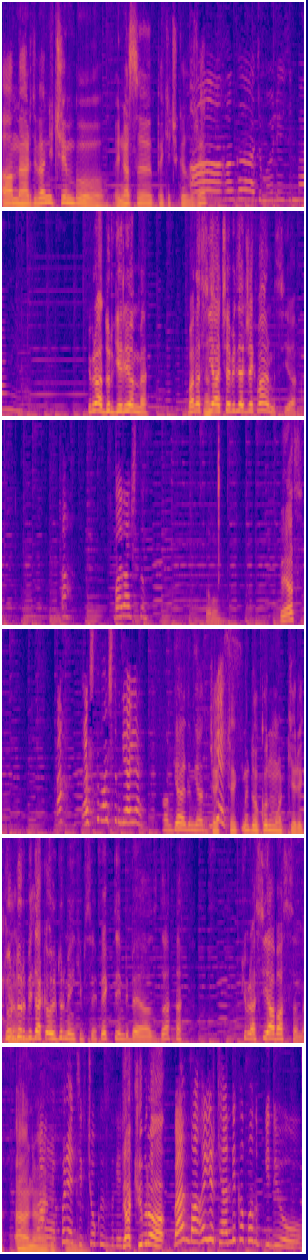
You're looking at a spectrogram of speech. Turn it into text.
Aa merdiven için bu. E nasıl peki çıkılacak? Aa Hakan ağacım öyle izin vermiyor. Kübra dur geliyorum ben. Bana siyah açabilecek var mı siyah? Ben açtım. Tamam. Beyaz? Açtım açtım gel gel. Tamam geldim geldim. Tek tek mi dokunmak gerekiyor? Dur dur bir dakika öldürmeyin kimse. Bekleyin bir beyazda. Heh. Kübra siyah bassana. Ana Aa, pratik çok hızlı geçti. Ya Kübra! Ben hayır kendi kapanıp gidiyor.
